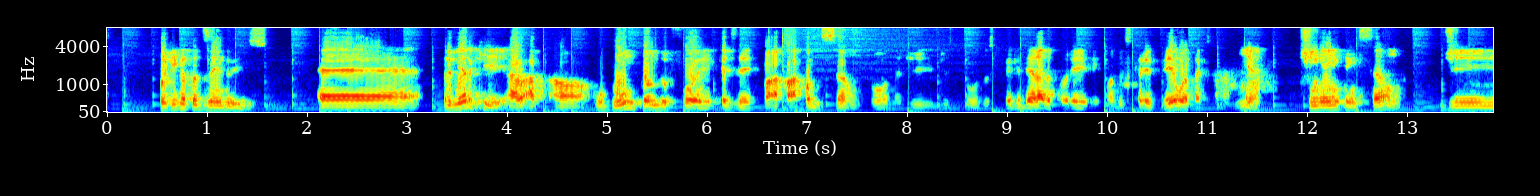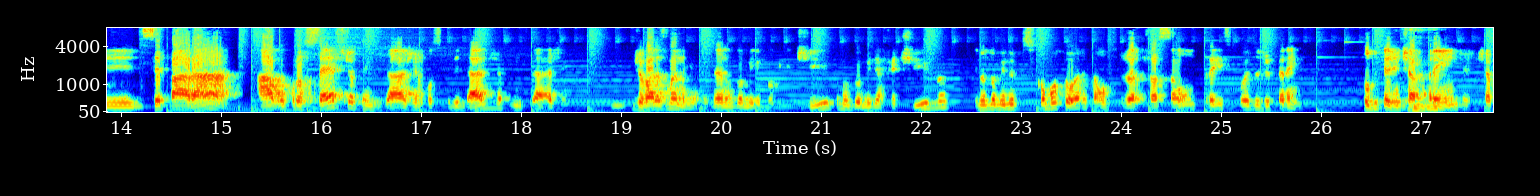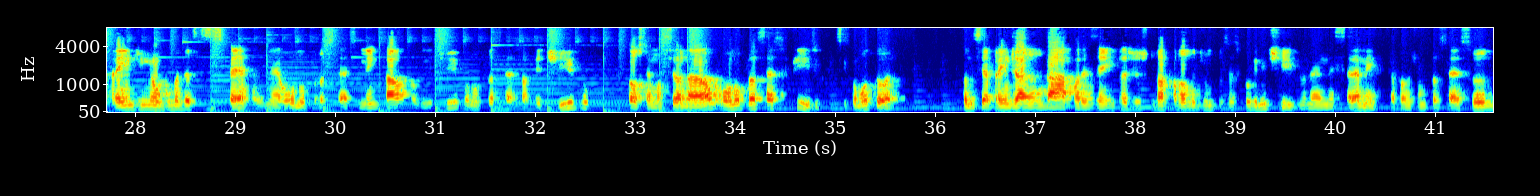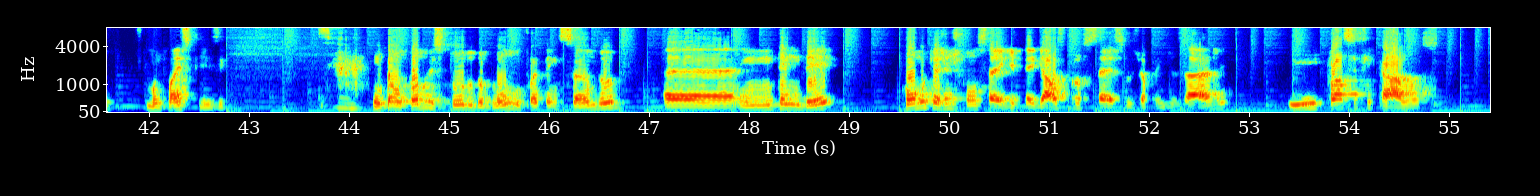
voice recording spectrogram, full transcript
Por que, que eu estou dizendo isso? É, primeiro que a, a, a, o Bloom, quando foi, quer dizer, a, comissão toda de, de estudos, que foi liderada por ele, quando escreveu a taxonomia, tinha a intenção de separar o processo de aprendizagem, a possibilidade de aprendizagem de várias maneiras, né? no domínio cognitivo, no domínio afetivo e no domínio psicomotor. Então, já, já são três coisas diferentes. Tudo que a gente uhum. aprende, a gente aprende em alguma dessas esferas, né? ou no processo mental cognitivo, ou no processo afetivo, emocional ou no processo físico, psicomotor. Quando você aprende a andar, por exemplo, a gente não está falando de um processo cognitivo, né, necessariamente, está falando de um processo muito mais físico. Sim. Então, todo o estudo do Bloom foi pensando é, em entender como que a gente consegue pegar os processos de aprendizagem e classificá-los.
